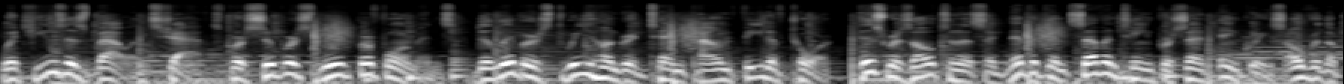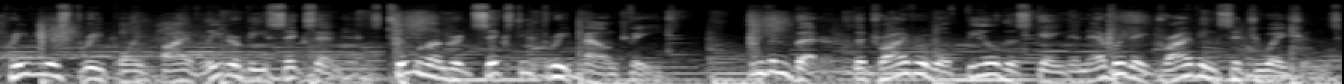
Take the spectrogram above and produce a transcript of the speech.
which uses balance shafts for super smooth performance, delivers 310 pound feet of torque. This results in a significant 17% increase over the previous 3.5 liter V6 engine's 263 pound feet. Even better, the driver will feel this gain in everyday driving situations,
